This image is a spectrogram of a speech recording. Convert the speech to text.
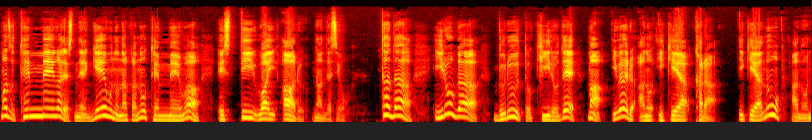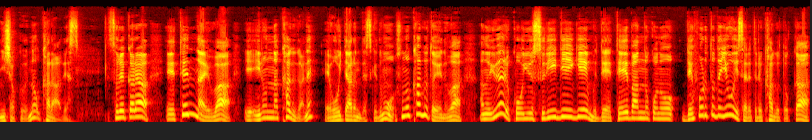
まず店名がですね、ゲームの中の店名は STYR なんですよ。ただ、色がブルーと黄色で、まあ、いわゆるあの IKEA カラー、IKEA のあの2色のカラーです。それから、えー、店内は、えー、いろんな家具がね、えー、置いてあるんですけども、その家具というのは、あの、いわゆるこういう 3D ゲームで定番のこのデフォルトで用意されてる家具とか、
